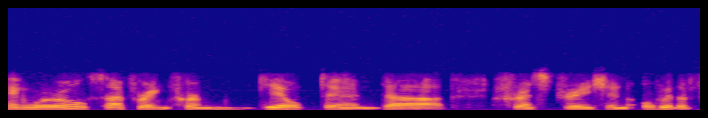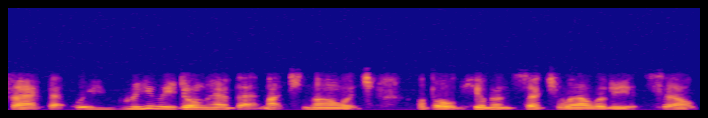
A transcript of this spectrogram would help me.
And we're all suffering from guilt and uh, frustration over the fact that we really don't have that much knowledge about human sexuality itself,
